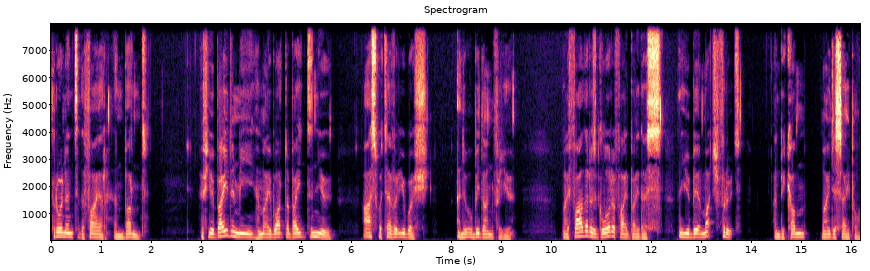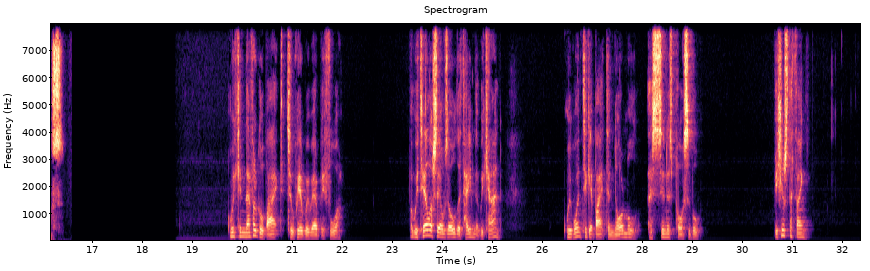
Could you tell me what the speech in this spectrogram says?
thrown into the fire, and burned. If you abide in me, and my word abides in you, ask whatever you wish, and it will be done for you. My Father is glorified by this, that you bear much fruit, and become my disciples. We can never go back to where we were before. But we tell ourselves all the time that we can. We want to get back to normal as soon as possible. But here's the thing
